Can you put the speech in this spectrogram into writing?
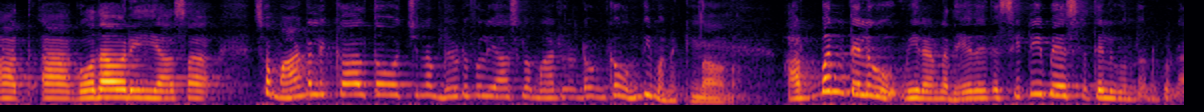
ఆ- గోదావరి యాస. సో మాండలికాలతో వచ్చిన బ్యూటిఫుల్ యాసలో మాట్లాడడం ఇంకా ఉంది మనకి. అవును. అర్బన్ తెలుగు మీరు అన్నది ఏదైతే సిటీ బేస్డ్ తెలుగు ఉందనుకోండి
